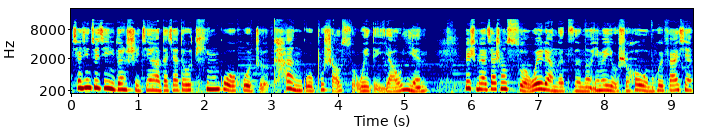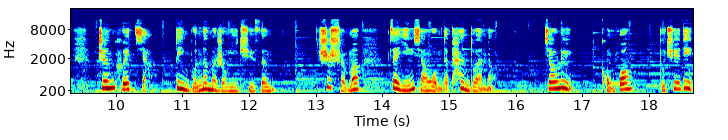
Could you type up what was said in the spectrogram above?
相信最近一段时间啊，大家都听过或者看过不少所谓的谣言。为什么要加上“所谓”两个字呢？因为有时候我们会发现，真和假并不那么容易区分。是什么在影响我们的判断呢？焦虑、恐慌。不确定，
